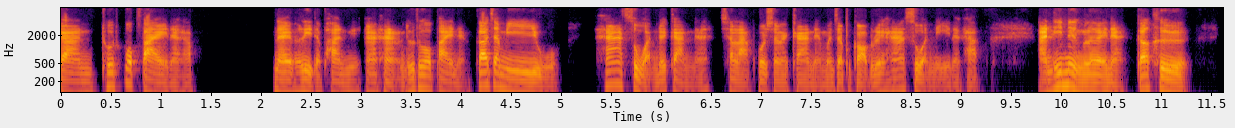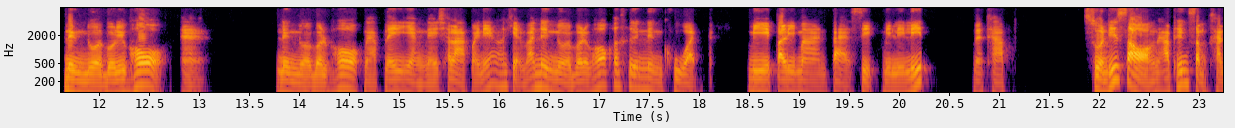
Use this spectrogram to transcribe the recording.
การทั่วๆไปนะครับ ในผลิตภัณฑ์อาหารทั่วๆไปเนี่ยก็จะมีอยู่ 5 ส่วนด้วยกันนะฉลากโภชนาการเนี่ยมันจะประกอบด้วย 5 ส่วนนี้นะครับ อันที่ 1 เลยเนี่ยก็คือ 1 หน่วยบริโภคอ่า หนึ่งหน่วยบริโภคนะครับในอย่างในฉลากใบนี้เขาเขียนว่า1หน่วยบริโภคก็คือ1ขวด มีปริมาณ 80มิลลิลิตรนะครับ ส่วนที่2นะครับซึ่งสำคัญ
